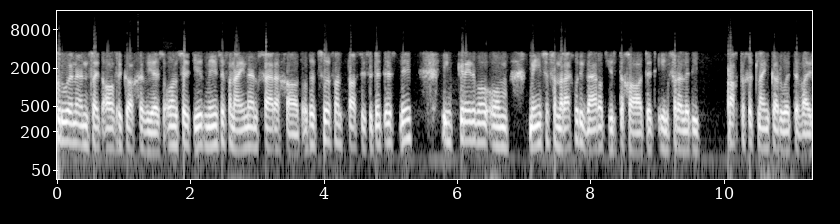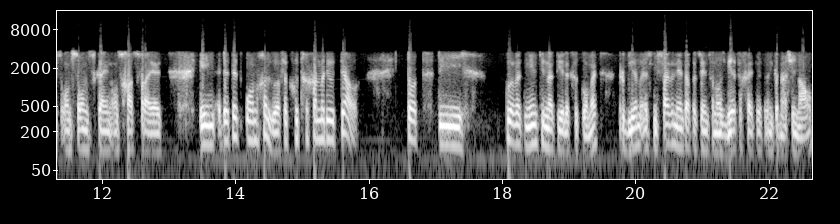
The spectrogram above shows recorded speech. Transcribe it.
krone in Suid-Afrika gewees. Ons het hier mense van heine en verre gehad. Dit is so fantasties. Dit is net incredible om mense van reg oor die wêreld hier te gehad het en vir hulle die pragtige klein Karoo te wys, ons sonskyn, ons gasvryheid. En dit het ongelooflik goed gegaan met die hotel tot die COVID-19 natuurlik gekom het. Probleem is met 95% van ons besigheid is internasionaal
